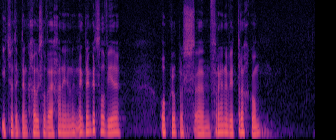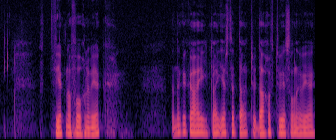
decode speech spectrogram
iets wat ek dink gou sal weggaan nie en, ek dink dit sal weer opkrop as ehm um, vriende weer terugkom. Week na volgende week. Dan dink ek hy daai eerste dag, dag of twee sal nou weer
